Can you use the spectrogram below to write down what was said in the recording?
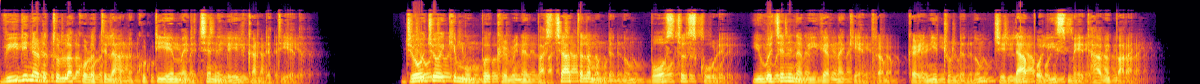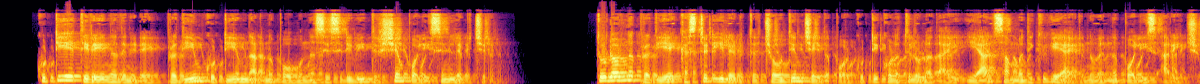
വീടിനടുത്തുള്ള കുളത്തിലാണ് കുട്ടിയെ മരിച്ച നിലയിൽ കണ്ടെത്തിയത്. ജോജോയ്ക്ക് മുമ്പ് ക്രിമിനൽ പശ്ചാത്തലമുണ്ടെന്നും ബോസ്റ്റൽ സ്കൂളിൽ യുവജന നവീകരണ കേന്ദ്രം കഴിഞ്ഞിട്ടുണ്ടെന്നും ജില്ലാ പോലീസ് മേധാവി പറഞ്ഞു. കുട്ടിയെ തിരയുന്നതിനിടെ പ്രതിയും കുട്ടിയും നടന്നു പോകുന്ന സിസിടിവി ദൃശ്യം പോലീസിന് ലഭിച്ചിരുന്നു. തുടർന്ന് പ്രതിയെ കസ്റ്റഡിയിലെടുത്ത് ചോദ്യം ചെയ്തപ്പോൾ കുട്ടി കുളത്തിലുള്ളതായി ഇയാൾ സമ്മതിക്കുകയായിരുന്നുവെന്ന് പോലീസ് അറിയിച്ചു.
